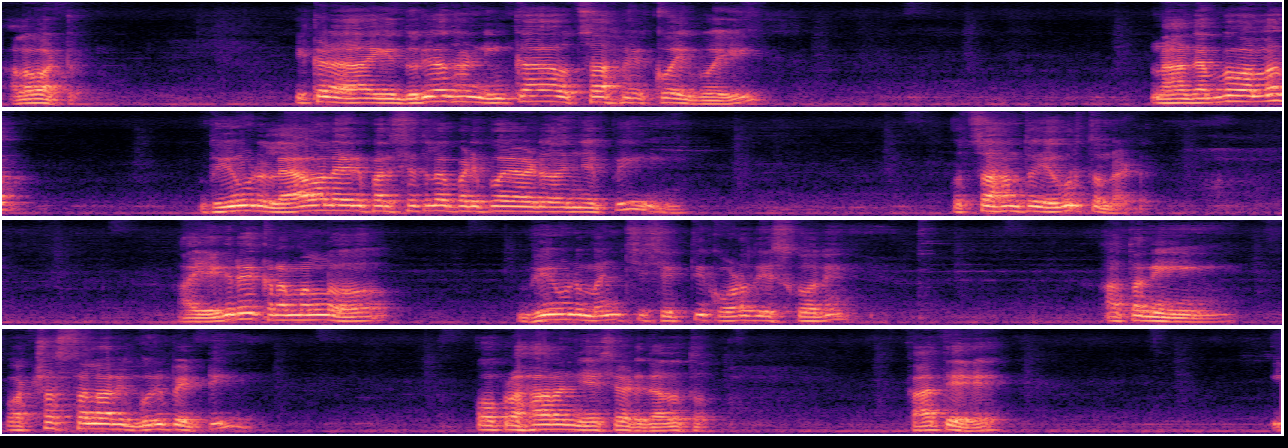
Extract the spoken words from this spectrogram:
అలవాటు. ఇక్కడ ఈ దుర్యోధనుడు ఇంకా ఉత్సాహం ఎక్కువైపోయి నా దెబ్బ వల్ల భీముడు లేవలేని పరిస్థితిలో పడిపోయాడు అని చెప్పి ఉత్సాహంతో ఎగురుతున్నాడు. ఆ ఎగిరే క్రమంలో భీముడు మంచి శక్తి కూడ తీసుకొని అతని వక్షస్థలానికి గురిపెట్టి ఓ ప్రహారం చేశాడు గదతో. కాతే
